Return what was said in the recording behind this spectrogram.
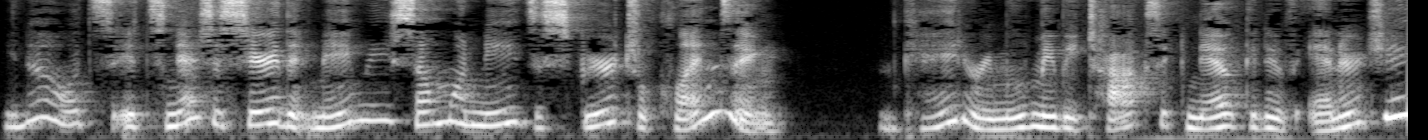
you know, it's it's necessary that maybe someone needs a spiritual cleansing okay, to remove maybe toxic negative energy.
